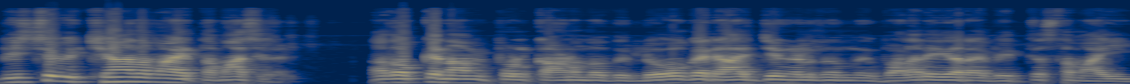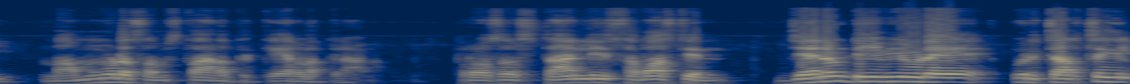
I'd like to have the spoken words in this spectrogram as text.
വിശ്വവിഖ്യാതമായ തമാശകൾ അതൊക്കെ നാം ഇപ്പോൾ കാണുന്നത് ലോക രാജ്യങ്ങളിൽ നിന്ന് വളരെയേറെ വ്യത്യസ്തമായി നമ്മുടെ സംസ്ഥാനത്ത് കേരളത്തിലാണ്. പ്രൊഫസർ സ്റ്റാൻലി സെബാസ്റ്റ്യൻ ജനം ടി വിയുടെ ഒരു ചർച്ചയിൽ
